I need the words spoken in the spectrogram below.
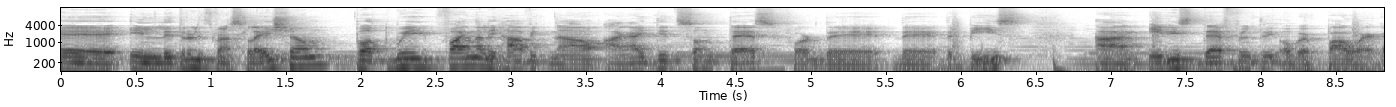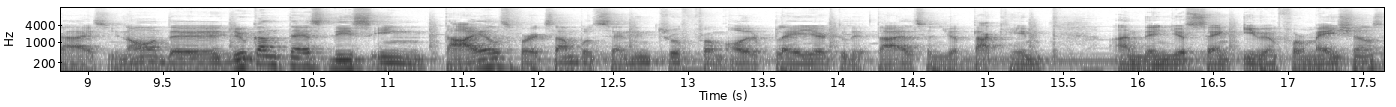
uh, in literally translation, but we finally have it now and I did some tests for the, the, the beast and it is definitely overpowered guys you know? The you can test this in tiles for example sending troops from other player to the tiles and you attack him and then you send even formations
